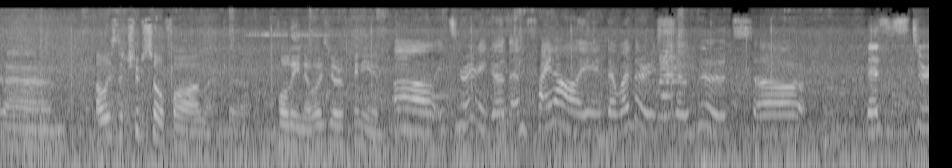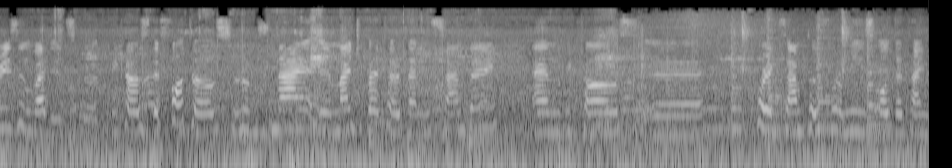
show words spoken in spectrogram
Um, how is the trip so far? Like, uh, Paulina, what's your opinion? Oh, it's really good and finally the weather is so good so that's the reason why it's good because the photos looks ni- uh, much better than Sunday and because uh, for example, for me it's all the time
